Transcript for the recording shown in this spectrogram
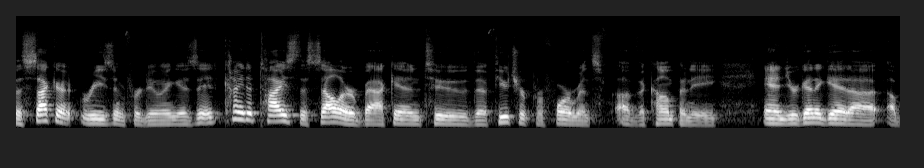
The second reason for doing is it kind of ties the seller back into the future performance of the company and you're going to get a, a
